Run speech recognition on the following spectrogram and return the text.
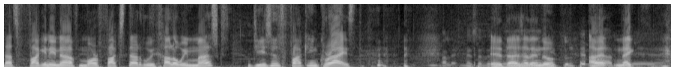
that's fucking enough. More fuckstars with Halloween masks. Jesus fucking Christ. Vale, mesedez, Eta eh, esaten du, itzulpen a ber, eh,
